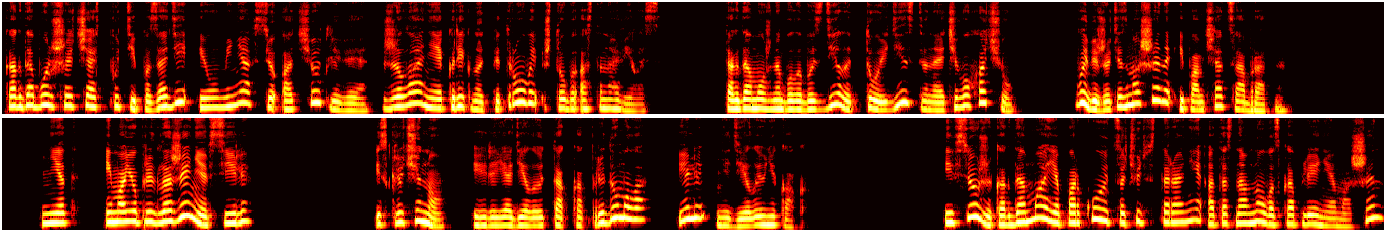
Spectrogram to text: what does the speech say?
когда большая часть пути позади, и у меня все отчетливее желание крикнуть Петровой, чтобы остановилась. Тогда можно было бы сделать то единственное, чего хочу – выбежать из машины и помчаться обратно. Нет, и мое предложение в силе. Исключено. Или я делаю так, как придумала, или не делаю никак. И все же, когда Майя паркуется чуть в стороне от основного скопления машин,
